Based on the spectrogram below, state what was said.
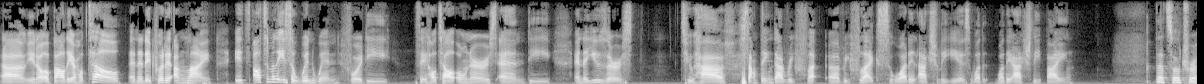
uh, you know, about their hotel, and then they put it online. It's ultimately it's a win-win for the say hotel owners and the and the users to have something that reflect uh, reflects what it actually is, what what they're actually buying. That's so true.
